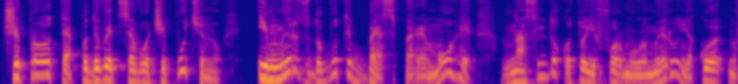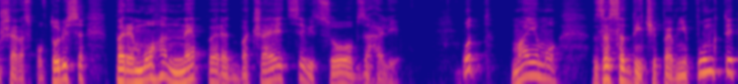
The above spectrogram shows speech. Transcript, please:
чи про те подивитися в очі Путіну і мир здобути без перемоги внаслідок отої формули миру, якою, ну ще раз повторюся, перемога не передбачається від слова взагалі. От маємо засадничі певні пункти,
